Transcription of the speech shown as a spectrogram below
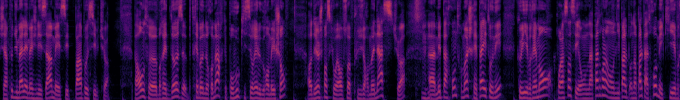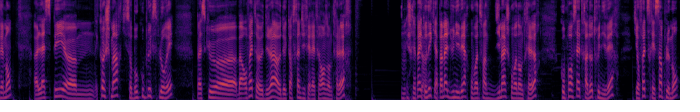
j'ai un peu du mal à imaginer ça, mais c'est pas impossible, tu vois. Par contre, euh, Brett Dawes, très bonne remarque. Pour vous, qui serait le grand méchant Alors déjà, je pense qu'il aurait plusieurs menaces, tu vois. Mhm. Euh, mais par contre, moi, je serais pas étonné qu'il y ait vraiment, pour l'instant, on n'a pas trop, on y parle, on n'en parle pas trop, mais qu'il y ait vraiment euh, l'aspect cauchemar qui soit beaucoup plus exploré, parce que, bah, en fait, déjà, Doctor Strange y fait référence dans le trailer. Je je serais pas étonné qu'il y a pas mal d'univers qu'on voit, enfin d'images qu'on voit dans le trailer, qu'on pense être un autre univers, qui en fait serait simplement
